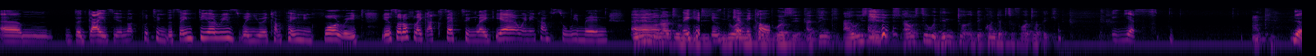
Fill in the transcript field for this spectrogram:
um, the guys you're not putting the same theories when you are campaigning for it. You're sort of like accepting, like yeah, when it comes to women, uh, they can use chemical. Because I think I was still I was still within to- the context of our topic. Yes. Okay. Yeah,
